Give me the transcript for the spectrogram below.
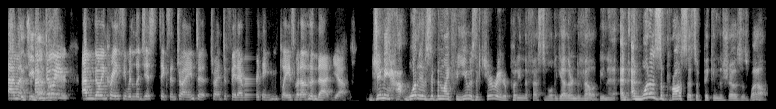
I'm, I'm doing I'm going crazy with logistics and trying to trying to fit everything in place. But other than that, yeah. Jimmy, how, what has it been like for you as a curator putting the festival together and developing it? And and what is the process of picking the shows as well?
